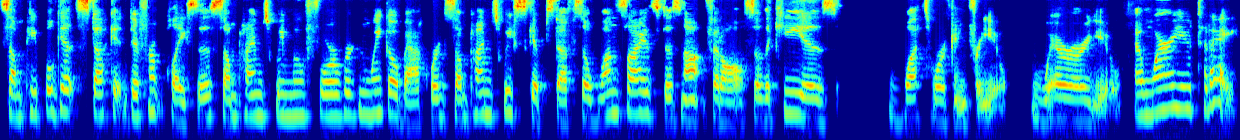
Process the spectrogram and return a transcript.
Some people get stuck at different places. Sometimes we move forward and we go backwards sometimes we skip stuff. So one size does not fit all. So the key is what's working for you where are you? And where are you today?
